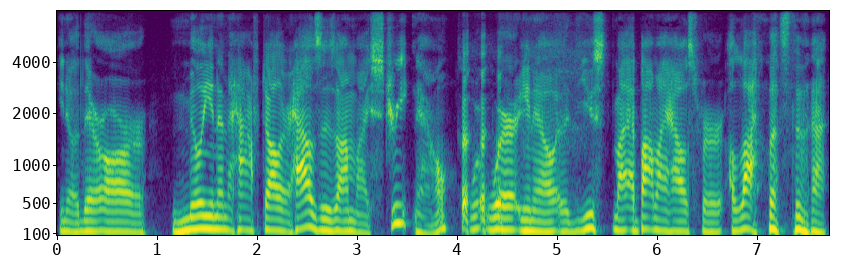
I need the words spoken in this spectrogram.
you know, there are million and a half dollar houses on my street now where, where, you know it used my I bought my house for a lot less than that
